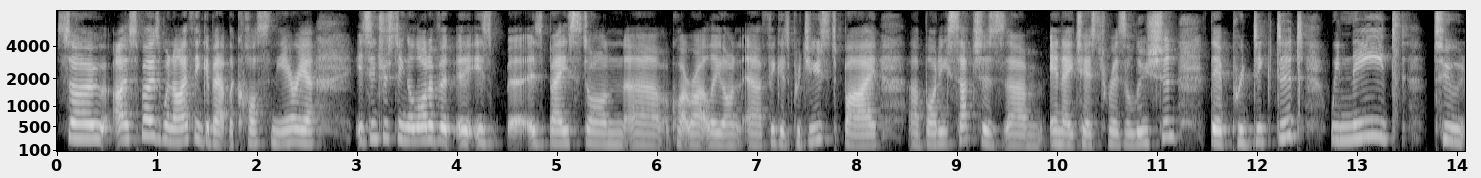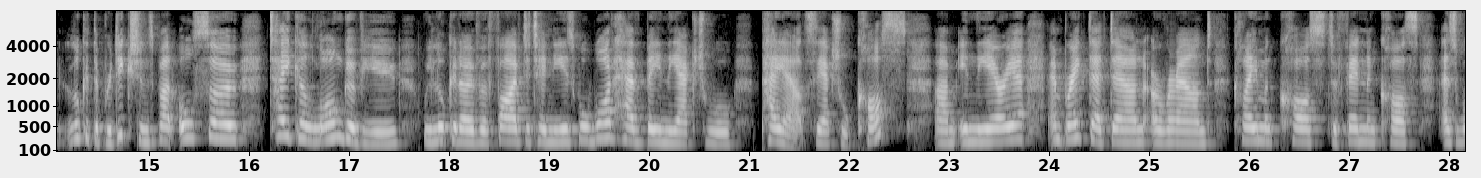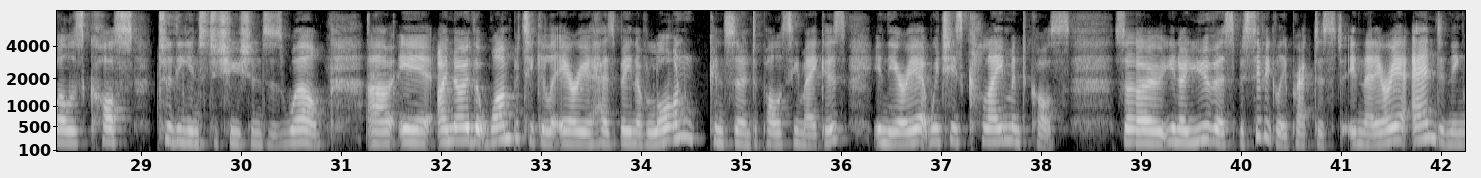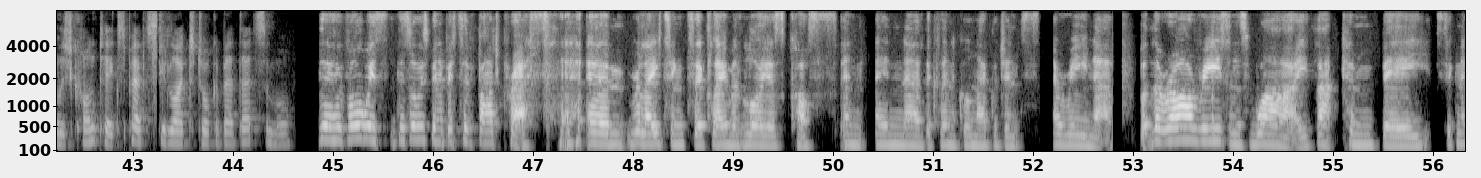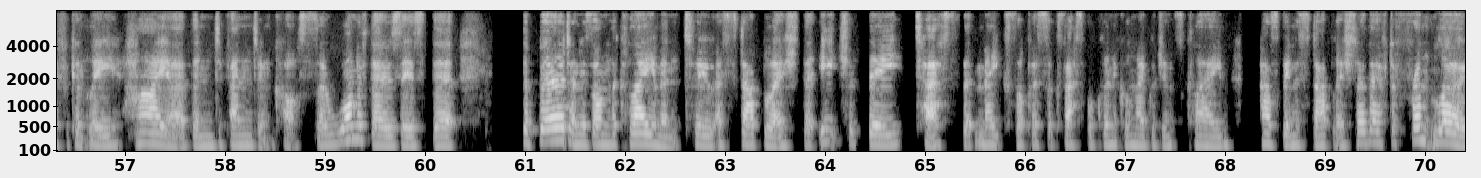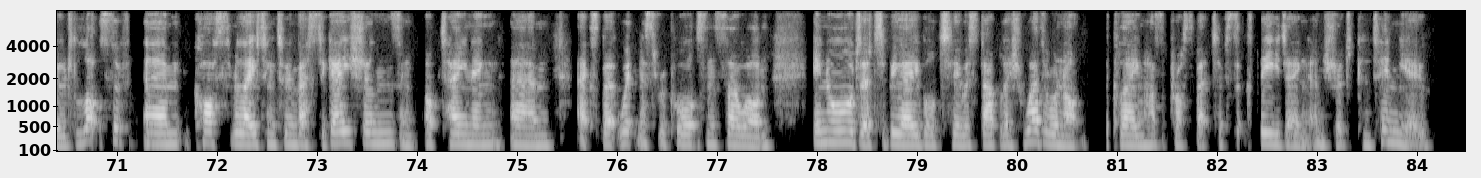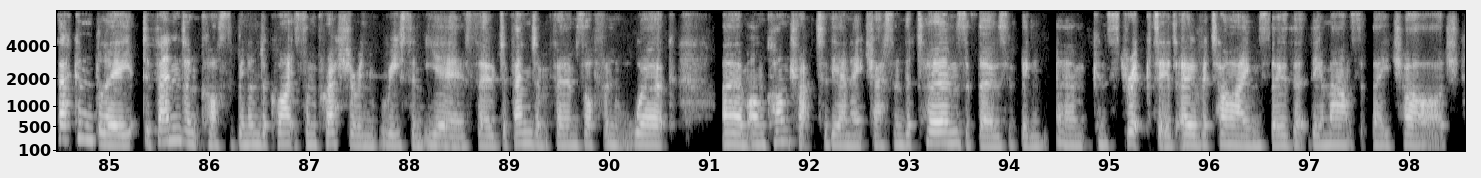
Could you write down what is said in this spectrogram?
So I suppose when I think about the costs in the area, it's interesting. A lot of it is is based on, uh, quite rightly, on uh, figures produced by bodies such as um, NHS Resolution. They're predicted. We need to look at the predictions, but also take a longer view. We look at over five to 10 years. Well, what have been the actual payouts, the actual costs um, in the area, and break that down around claimant costs, defendant costs, as well as costs to the institutions as well. Uh, eh, I know that one particular area has been of long concern to policymakers in the area, which is claimant costs. So, you know, you've specifically practiced in that area and in the English context. Perhaps you'd like to talk about that some more. there have always there's always been a bit of bad press um, relating to claimant lawyers' costs in in uh, the clinical negligence arena, but there are reasons why that can be significantly higher than defendant costs. So one of those is that the burden is on the claimant to establish that each of the tests that makes up a successful clinical negligence claim has been established. So they have to front load lots of um, costs relating to investigations and obtaining um, expert witness reports and so on in order to be able to establish whether or not the claim has a prospect of succeeding and should continue. Secondly, defendant costs have been under quite some pressure in recent years. So defendant firms often work um, on contract to the NHS and the terms of those have been um, constricted over time so that the amounts that they charge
